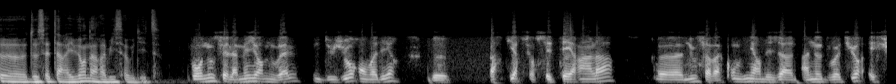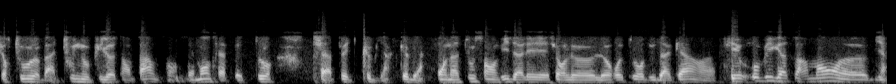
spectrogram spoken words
de, de cette arrivée en Arabie Saoudite. Pour nous, c'est la meilleure nouvelle du jour, on va dire, de partir sur ces terrains-là. Euh, nous, ça va convenir déjà à notre voiture et surtout, euh, bah, tous nos pilotes en parlent. Forcément, ça fait tour. Ça peut être que bien, que bien. On a tous envie d'aller sur le, retour du Dakar. C'est obligatoirement euh, bien.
